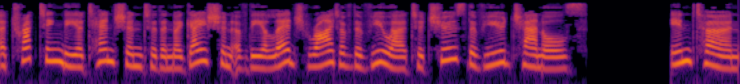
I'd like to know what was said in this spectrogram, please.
attracting the attention to the negation of the alleged right of the viewer to choose the viewed channels. In turn,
